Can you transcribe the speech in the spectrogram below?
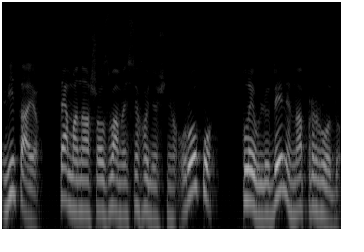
Вітаю! Тема нашого з вами сьогоднішнього уроку вплив людини на природу.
